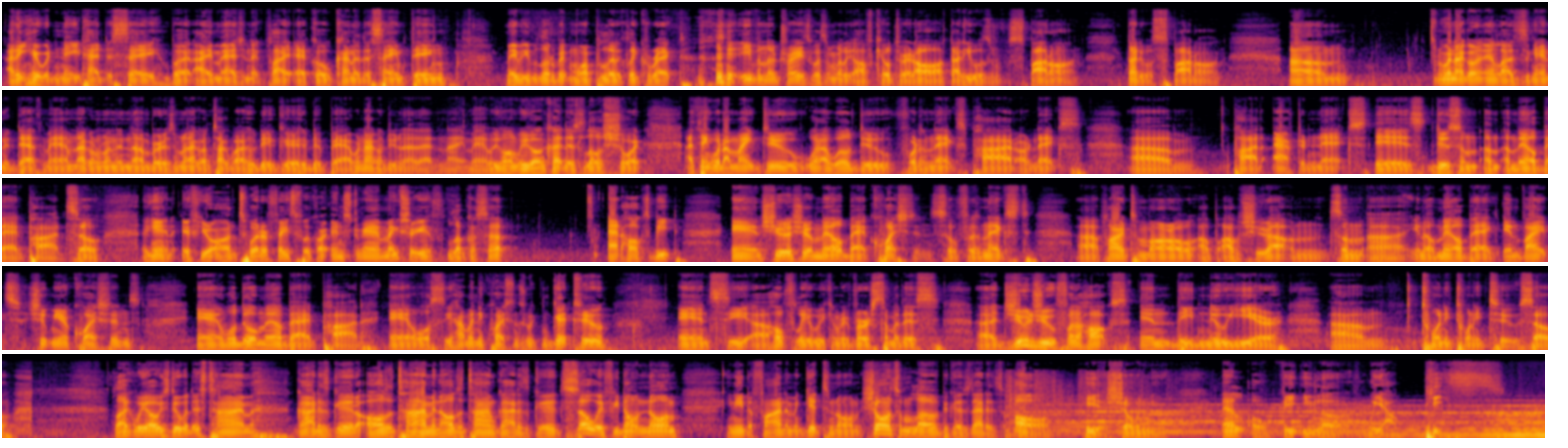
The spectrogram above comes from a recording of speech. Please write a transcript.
I didn't hear what Nate had to say, but I imagine it probably echoed kind of the same thing maybe a little bit more politically correct. Even though Trace wasn't really off kilter at all, I thought he was spot on. Thought he was spot on. Um, we're not going to analyze this game to death, man. I'm not going to run the numbers. I'm not going to talk about who did good, who did bad. We're not going to do none of that tonight, man. We're going we're going to cut this a little short. I think what I might do, what I will do for the next pod or next um, pod after next is do some um, a mailbag pod. So again, if you're on Twitter, Facebook, or Instagram, make sure you look us up at Hawks Beat and shoot us your mailbag questions. So for the next uh, probably tomorrow, I'll, I'll shoot out on some uh, you know mailbag invites. Shoot me your questions, and we'll do a mailbag pod, and we'll see how many questions we can get to and see. Uh, hopefully, we can reverse some of this uh, juju for the Hawks in the new year, um, 2022. So, like we always do at this time, God is good all the time, and all the time, God is good. So, if you don't know Him, you need to find Him and get to know Him. Show Him some love because that is all He is showing you. L O V E love. We out. Peace.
